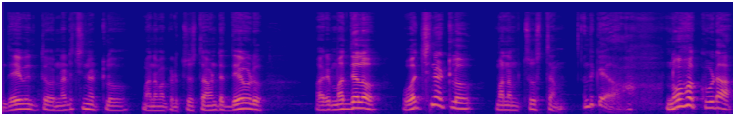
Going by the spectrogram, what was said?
దేవునితో నడిచినట్లు మనం అక్కడ చూస్తాం. అంటే దేవుడు వారి మధ్యలో వచ్చినట్లు మనం చూస్తాం. అందుకే నోహ కూడా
